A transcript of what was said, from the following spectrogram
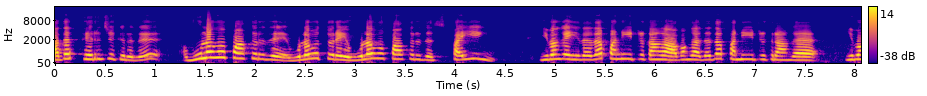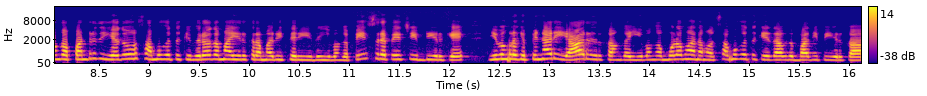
அதை தெரிஞ்சுக்கிறது உளவு பாக்குறது உளவுத்துறை உளவு பாக்குறது ஸ்பையிங் இவங்க இதை தான் பண்ணிட்டு இருக்காங்க அவங்க அதை தான் பண்ணிட்டு இருக்காங்க இவங்க பண்றது ஏதோ சமூகத்துக்கு விரோதமா இருக்கிற மாதிரி தெரியுது. இவங்க பேசுற பேச்சு இப்படி இருக்கே. இவங்களுக்கு பின்னாடி யாரு இருக்காங்க? இவங்க மூலமா நம்ம சமூகத்துக்கு ஏதாவது பாதிப்பு இருக்கா?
